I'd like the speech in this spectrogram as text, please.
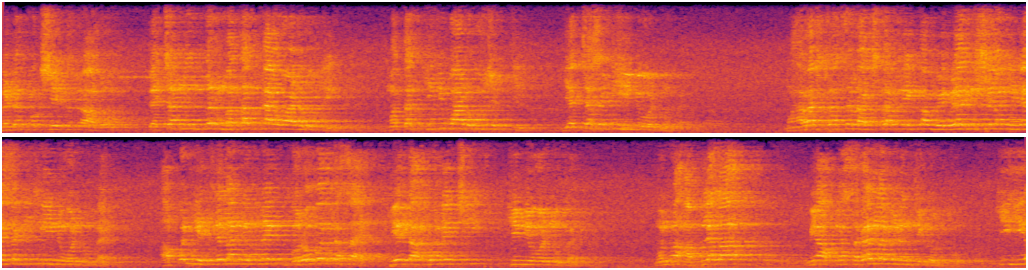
घटक पक्ष एकत्र आलो त्याच्यानंतर मतात काय वाढ होते? मतात किती वाढ होऊ शकते? याच्यासाठी ही निवडणूक आहे. महाराष्ट्राचं राजकारण एका वेगळ्या दिशेला नेण्यासाठी ही निवडणूक आहे. आपण घेतलेला निर्णय बरोबर कसा आहे हे दाखवण्याची ही निवडणूक आहे. म्हणून आपल्याला मी आपल्या सगळ्यांना विनंती करतो की ही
